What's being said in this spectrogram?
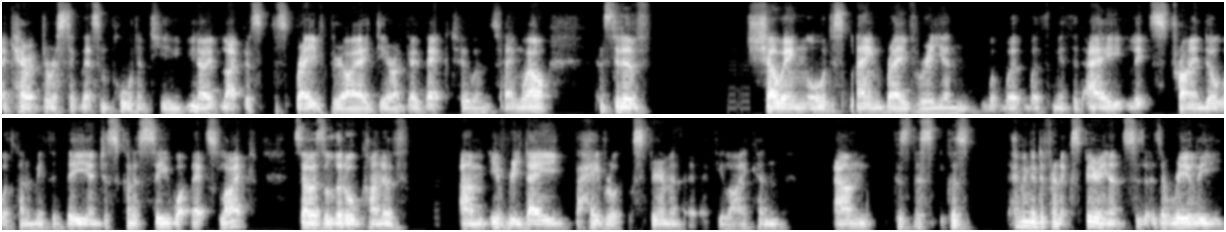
a characteristic that's important to you. You know, like this this bravery idea I go back to and saying, well, instead of showing or displaying bravery and with, with method A, let's try and do it with kind of method B and just kind of see what that's like. So as a little kind of um, everyday behavioral experiment, if you like, and because um, this because having a different experience is, is a really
